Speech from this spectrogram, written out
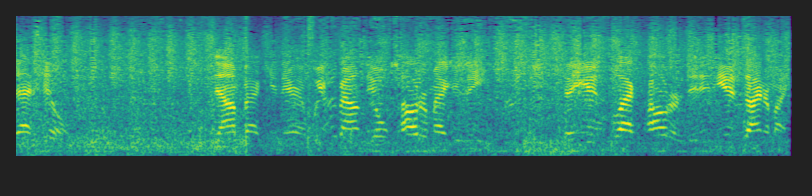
that hill, down back in there, and we found the old powder magazine. They used black powder, they didn't use dynamite.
